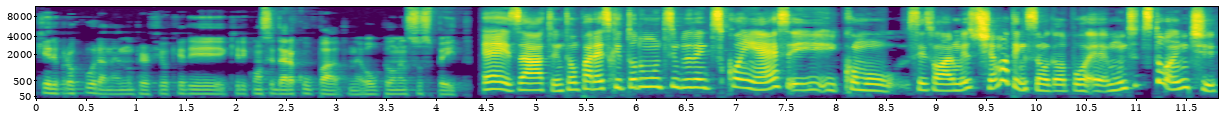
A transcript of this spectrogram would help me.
que ele procura, né? No perfil que ele, que ele considera culpado, né? Ou pelo menos suspeito. É, exato. Então parece que todo mundo simplesmente desconhece e, e como vocês falaram mesmo, chama atenção aquela porra. É muito distoante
